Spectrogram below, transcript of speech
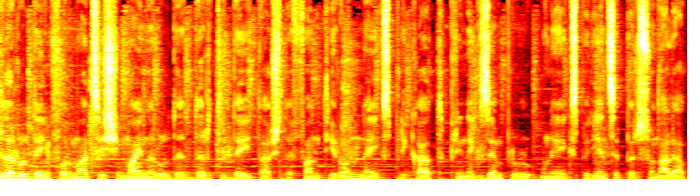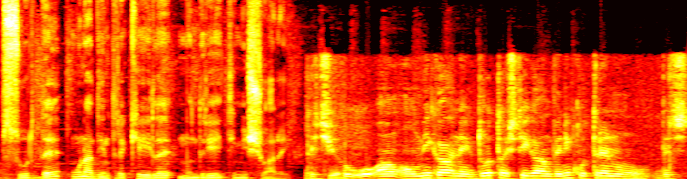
Dealerul de informații și minerul de Dirty Data Ștefan Tiron ne-a explicat, prin exemplul unei experiențe personale absurde, una dintre cheile mândriei Timișoarei. Deci o, o, o mică anecdotă, știi că am venit cu trenul, deci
